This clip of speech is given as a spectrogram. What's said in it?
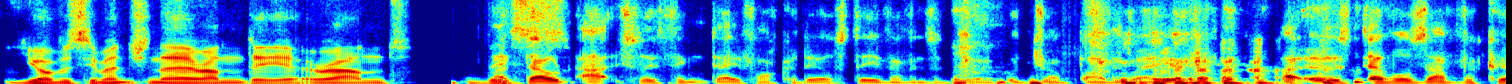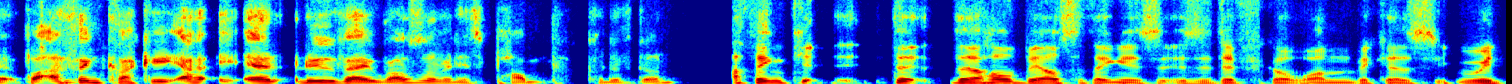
you obviously mentioned there, Andy, around this... I don't actually think Dave Hockaday, Steve Evans are doing a good job, by the way. it was devil's advocate, but I think like he, uh, Uwe Rosler in his pomp could have done. I think the the whole Bielsa thing is is a difficult one because we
